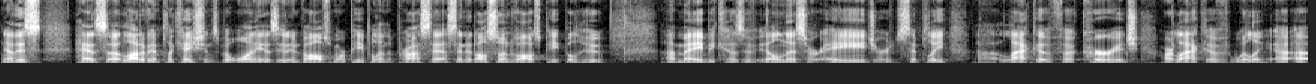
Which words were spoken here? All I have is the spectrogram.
Now, this has a lot of implications, but one is it involves more people in the process, and it also involves people who uh, may, because of illness or age or simply uh, lack of uh, courage or lack of, willing, uh,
